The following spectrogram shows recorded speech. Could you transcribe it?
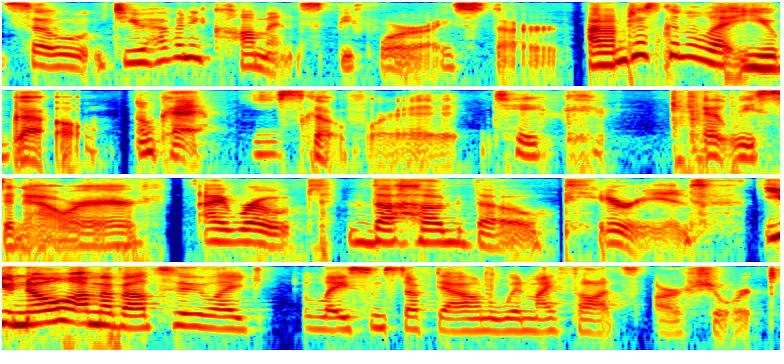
So, do you have any comments before I start? I'm just going to let you go. Okay. Just go for it. Take at least an hour. I wrote the hug though, period. You know I'm about to like lay some stuff down when my thoughts are short.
